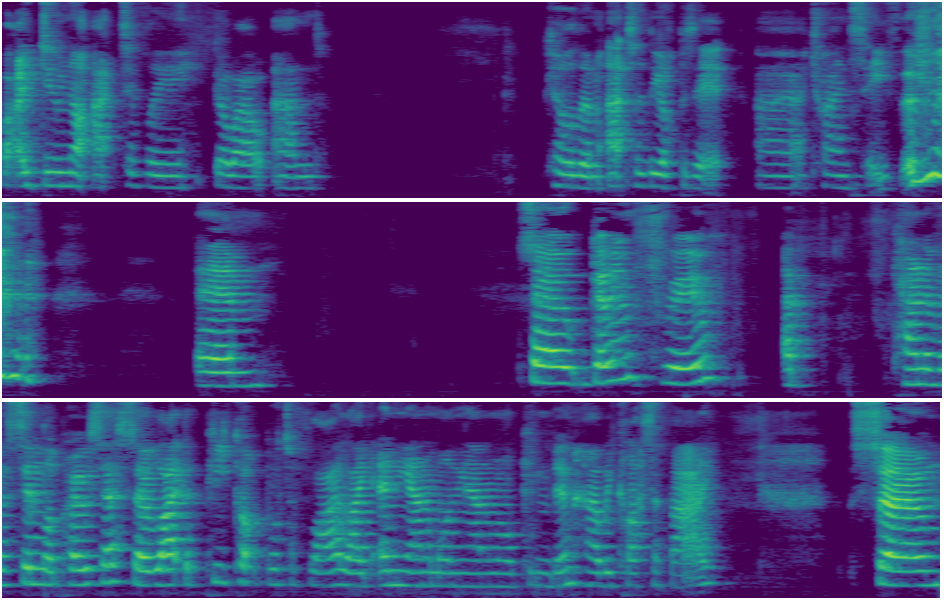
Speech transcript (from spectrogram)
but I do not actively go out and kill them. Actually the opposite. I, I try and save them. Um, so going through a kind of a similar process. So like the peacock butterfly, like any animal in the animal kingdom, how we classify. So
